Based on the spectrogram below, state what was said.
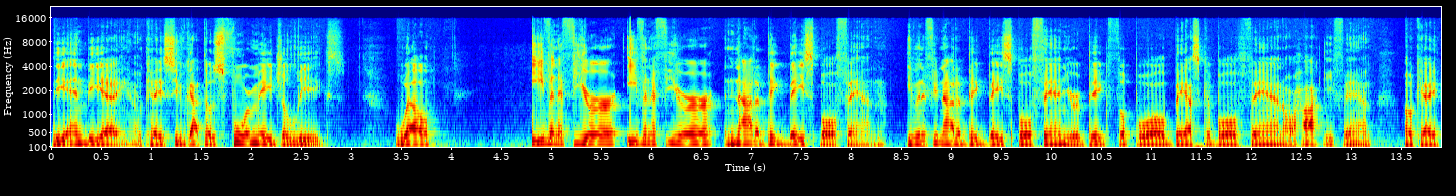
the NBA. Okay, so you've got those four major leagues. Well, even if you're even if you're not a big baseball fan, even if you're not a big baseball fan, you're a big football, basketball fan, or hockey fan. Okay,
